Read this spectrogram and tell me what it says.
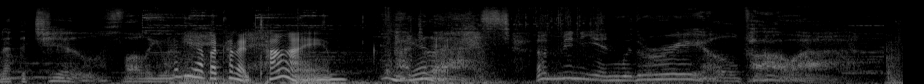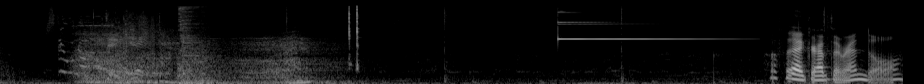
Let the chill follow you how do you have that kind of time? I get it. a minion with real power. Still not it. Hopefully I grab the Rendell.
